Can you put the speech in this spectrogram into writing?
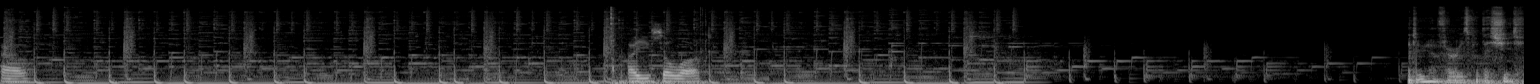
How? How you so lost? I do have fairies, but they're shit.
